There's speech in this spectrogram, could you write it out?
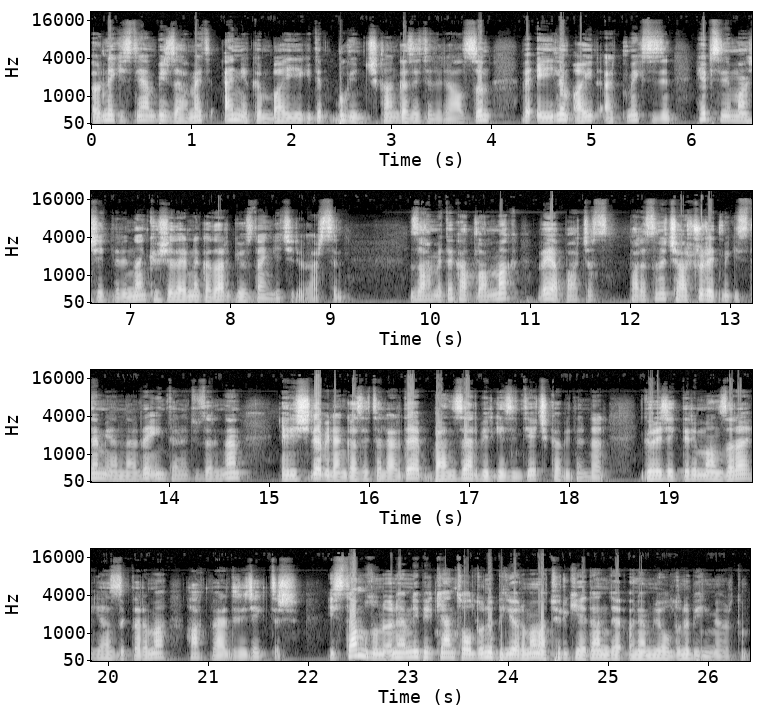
Örnek isteyen bir zahmet en yakın bayiye gidip bugün çıkan gazeteleri alsın ve eğilim ayırt etmeksizin hepsinin manşetlerinden köşelerine kadar gözden geçiriversin. Zahmete katlanmak veya parçası, parasını çarçur etmek istemeyenler de internet üzerinden erişilebilen gazetelerde benzer bir gezintiye çıkabilirler. Görecekleri manzara yazdıklarıma hak verdirecektir. İstanbul'un önemli bir kent olduğunu biliyorum ama Türkiye'den de önemli olduğunu bilmiyordum.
